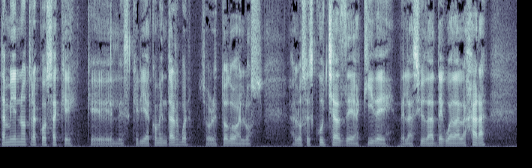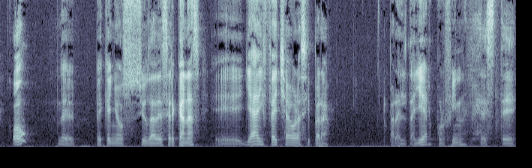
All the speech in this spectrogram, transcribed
también otra cosa que, que les quería comentar, bueno, sobre todo a los a los escuchas de aquí de, de la ciudad de Guadalajara o de pequeñas ciudades cercanas eh, ya hay fecha ahora sí para para el taller por fin este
